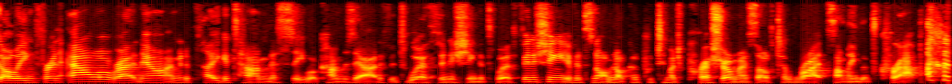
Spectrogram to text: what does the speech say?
going for an hour. Right now, I'm going to play guitar. I'm going to see what comes out. If it's worth finishing, it's worth finishing. If it's not, I'm not going to put too much pressure on myself to write something that's crap.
